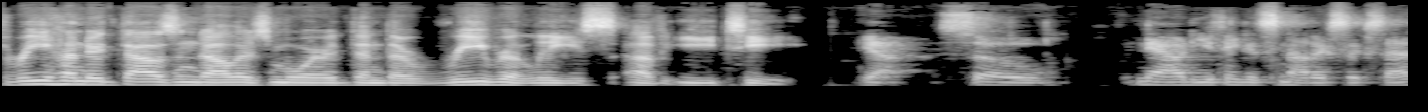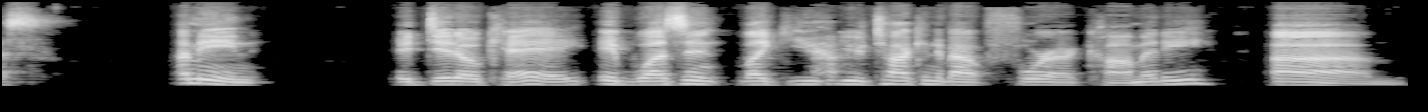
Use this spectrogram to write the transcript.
$300,000 more than the re-release of E E.T. Yeah. So now, do you think it's not a success? I mean, it did okay. It wasn't like you, you're talking about for a comedy. Um,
